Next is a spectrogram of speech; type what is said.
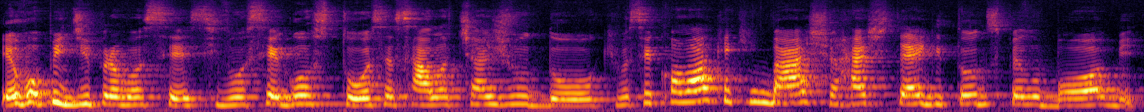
Eu vou pedir para você, se você gostou, se essa aula te ajudou, que você coloque aqui embaixo hashtag todos pelo Bob.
